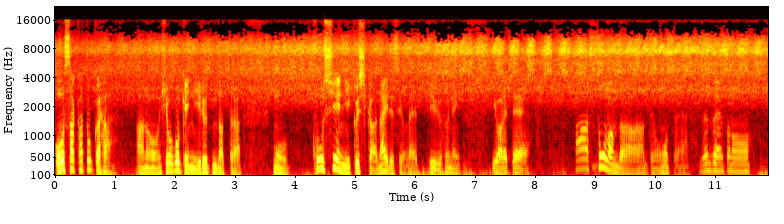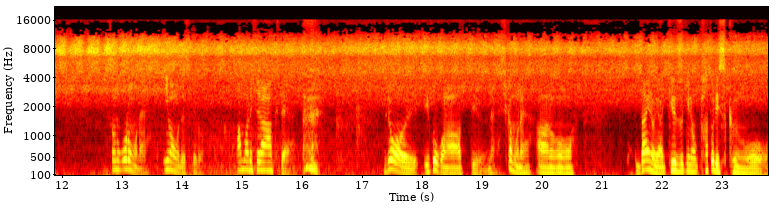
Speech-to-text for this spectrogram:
大阪とか、あの、兵庫県にいるんだったら、もう、甲子園に行くしかないですよねっていうふうに言われて、ああ、そうなんだ、なんて思ってね。全然その、その頃もね、今もですけど、あんまり知らなくて、じゃあ行こうかなっていうね。しかもね、あの、大の野球好きのカトリス君を、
